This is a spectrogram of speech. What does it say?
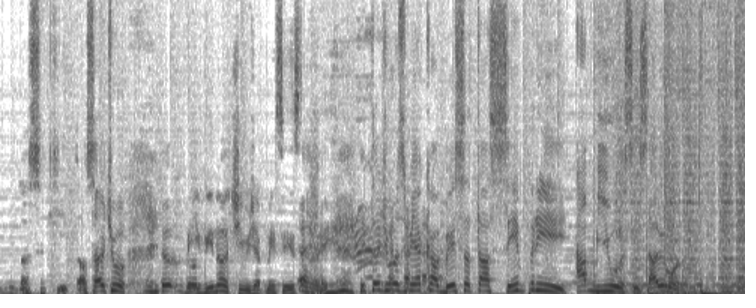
mudar isso aqui e tal, sabe? Tipo, eu- Bem-vindo ao time, já pensei isso também. então, tipo assim, minha cabeça tá sempre a mil, assim, sabe, mano?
